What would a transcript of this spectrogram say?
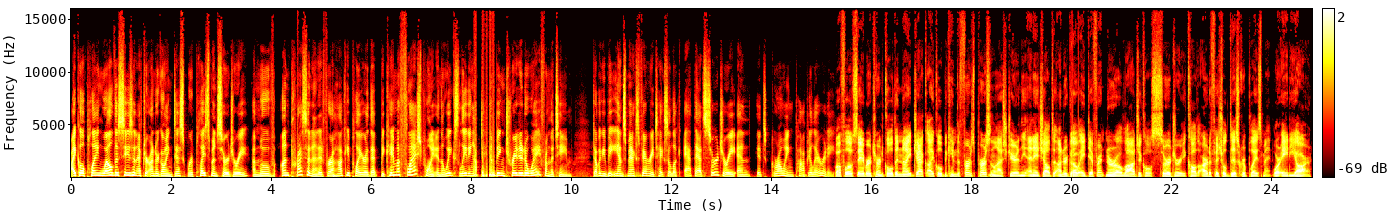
Eichel playing well this season after undergoing disc replacement surgery, a move unprecedented for a hockey player that became a flashpoint in the weeks leading up to him being traded away from the team. WBEN's Max Ferry takes a look at that surgery and its growing popularity. Buffalo Sabre turned Golden Knight Jack Eichel became the first person last year in the NHL to undergo a different neurological surgery called artificial disc replacement, or ADR,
